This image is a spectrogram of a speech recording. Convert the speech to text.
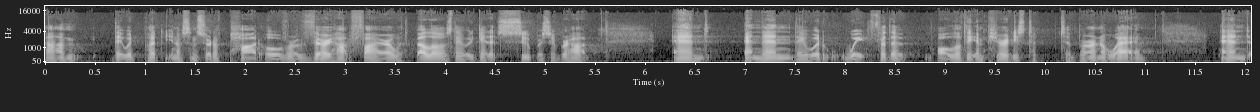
Um, they would put, you know, some sort of pot over a very hot fire with bellows. They would get it super, super hot. And, and then they would wait for the, all of the impurities to, to burn away. And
